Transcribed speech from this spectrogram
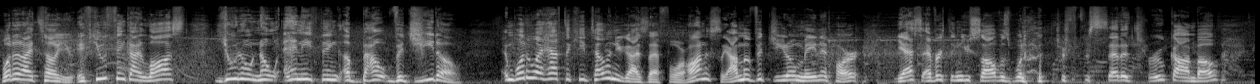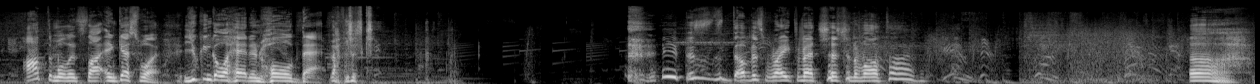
What did I tell you? If you think I lost, you don't know anything about Vegito. And what do I have to keep telling you guys that for? Honestly, I'm a Vegito main at heart. Yes, everything you saw was 100% a true combo. Optimal in slot. And guess what? You can go ahead and hold that. I'm just kidding. this is the dumbest ranked match session of all time. Ugh.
